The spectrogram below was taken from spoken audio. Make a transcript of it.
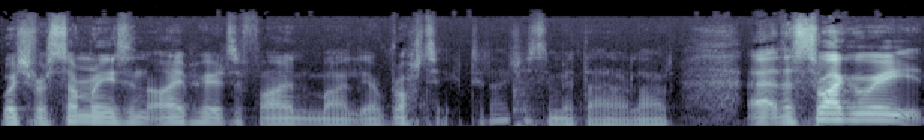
which for some reason I appear to find mildly erotic. Did I just admit that out loud? Uh, the swaggery,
